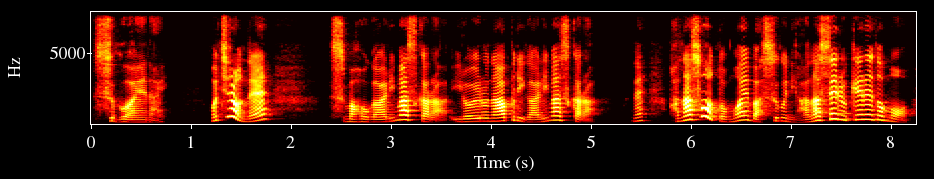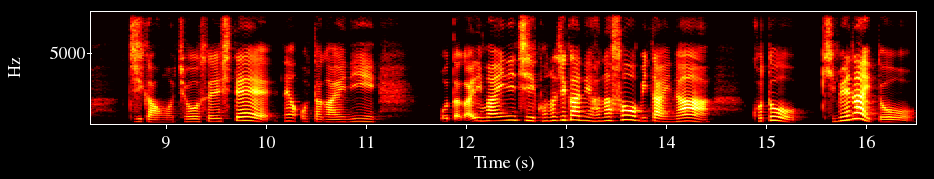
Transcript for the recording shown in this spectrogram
すぐ会えない。もちろんねスマホがありますからいろいろなアプリがありますからね話そうと思えばすぐに話せるけれども時間を調整して、ね、お互いにお互いに毎日この時間に話そうみたいなことを決めないと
